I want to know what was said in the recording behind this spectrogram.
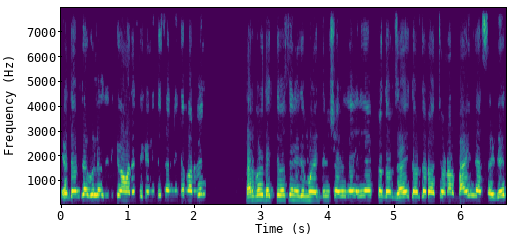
এই দরজাগুলো যদি কেউ আমাদের থেকে নিতে চান, নিতে পারবেন। তারপরে দেখতে পাচ্ছেন, এই যে মহিউদ্দিন সাহেবের এই একটা দরজা, এই দরজাটা হচ্ছে ওনার বাইন্ডার সাইজের।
